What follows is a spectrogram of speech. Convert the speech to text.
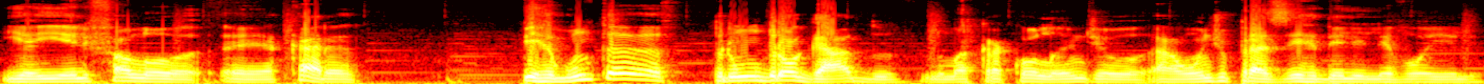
E aí ele falou, é, cara, Pergunta para um drogado numa Cracolândia aonde o prazer dele levou ele.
